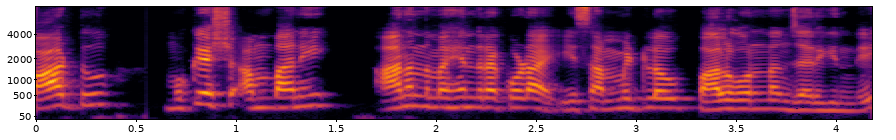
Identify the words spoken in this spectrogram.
పాటు ముఖేష్ అంబానీ ఆనంద్ మహేంద్ర కూడా ఈ సమ్మిట్లో పాల్గొనడం జరిగింది.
